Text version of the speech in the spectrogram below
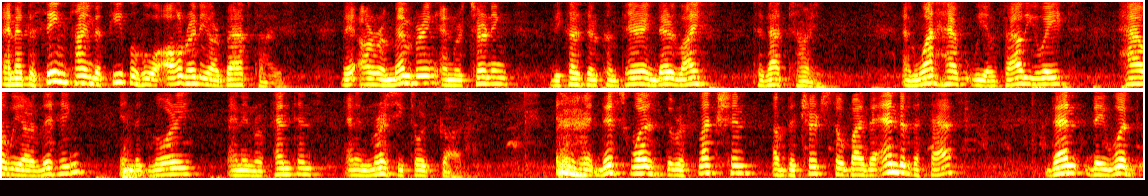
And at the same time, the people who already are baptized, they are remembering and returning because they're comparing their life to that time. And what have we evaluate how we are living in the glory and in repentance and in mercy towards God. this was the reflection of the church. So by the end of the fast, then they would,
